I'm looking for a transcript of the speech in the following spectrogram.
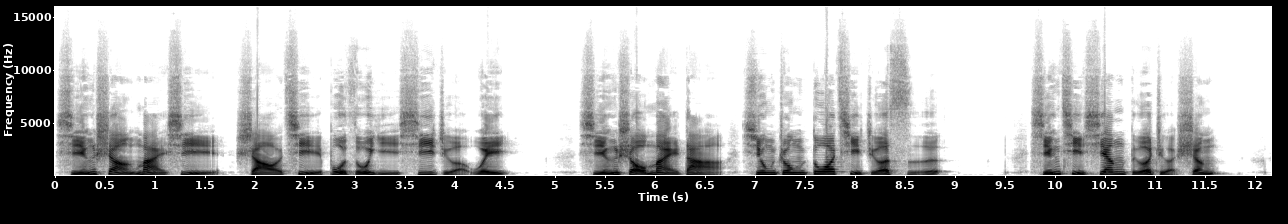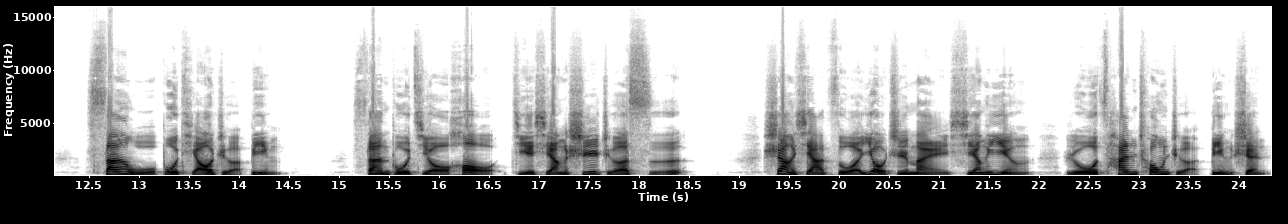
形盛脉细，少气不足以息者危；形瘦脉大，胸中多气者死；形气相得者生；三五不调者病。三部酒后皆相失者死，上下左右之脉相应，如参冲者病甚；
